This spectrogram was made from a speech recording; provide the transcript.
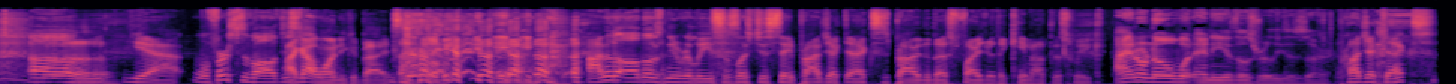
Um, yeah. Well, first of all, just I got one you could buy. yeah. out of all those new releases, let's just say Project X is probably the best fighter that came out this week. I don't know what any of those releases are. Project X?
